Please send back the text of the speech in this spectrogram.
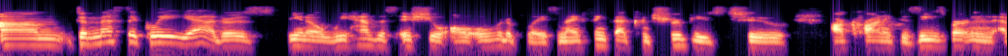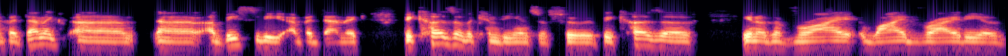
um, domestically, yeah, there's, you know, we have this issue all over the place. And I think that contributes to our chronic disease burden epidemic, uh, uh, obesity epidemic because of the convenience of food, because of, you know, the variety, wide variety of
